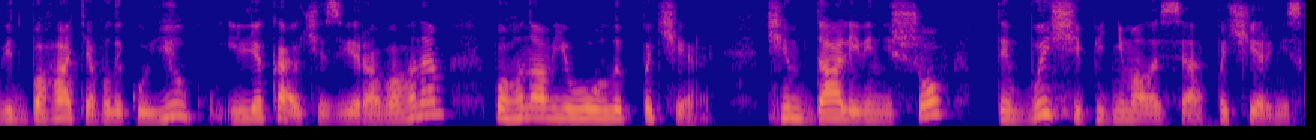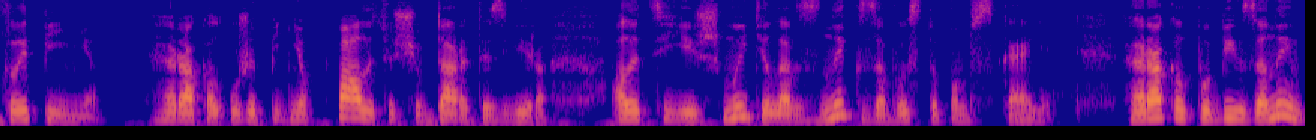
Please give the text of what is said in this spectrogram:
від багаття велику гілку і, лякаючи звіра ваганем, погнав його у глиб печери. Чим далі він йшов, тим вище піднімалися печерні склепіння. Геракл уже підняв палицю, щоб вдарити звіра, але цієї ж миті лев зник за виступом скелі. Геракл побіг за ним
